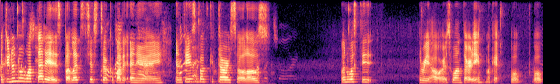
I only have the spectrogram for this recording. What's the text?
I do not know what that is, but let's just talk about it anyway. And things about guitar solos. When was the three hours? 1.30. Okay. Whoa, whoa,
